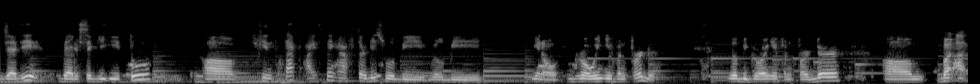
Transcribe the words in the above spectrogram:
Jadi dari segi itu, uh, fintech I think after this will be will be you know growing even further will be growing even further. Um, but I,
